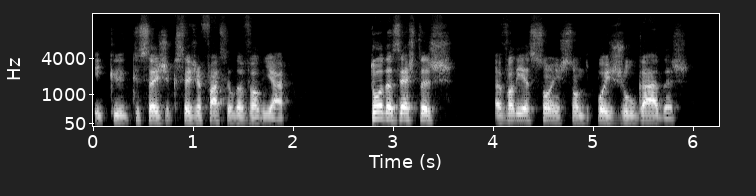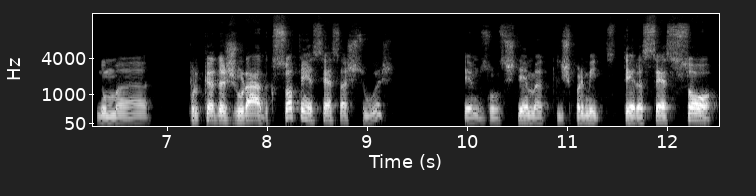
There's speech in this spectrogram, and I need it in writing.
e que, que, seja, que seja fácil de avaliar. Todas estas avaliações são depois julgadas numa, por cada jurado que só tem acesso às suas. Temos um sistema que lhes permite ter acesso só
